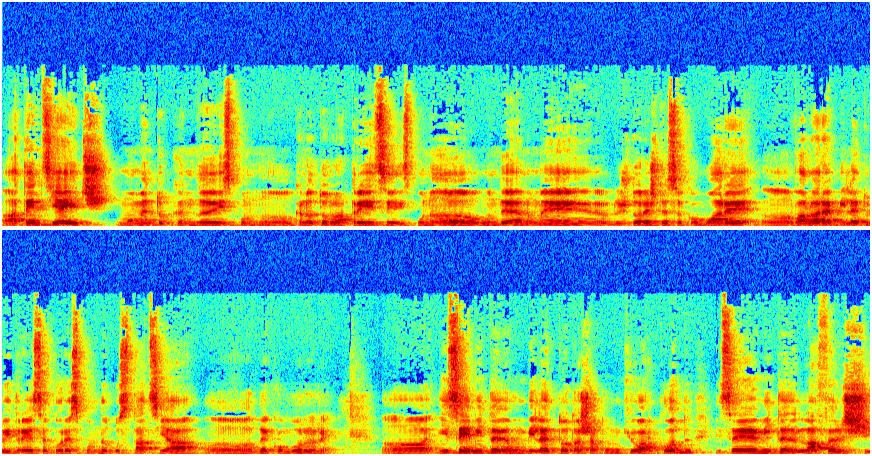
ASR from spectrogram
Atenție aici, în momentul când îi spun, călătorul ar trebui să-i spună unde anume își dorește să coboare, valoarea biletului trebuie să corespundă cu stația de coborâre. Îi se emite un bilet tot așa cu un QR cod, îi se emite la fel și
